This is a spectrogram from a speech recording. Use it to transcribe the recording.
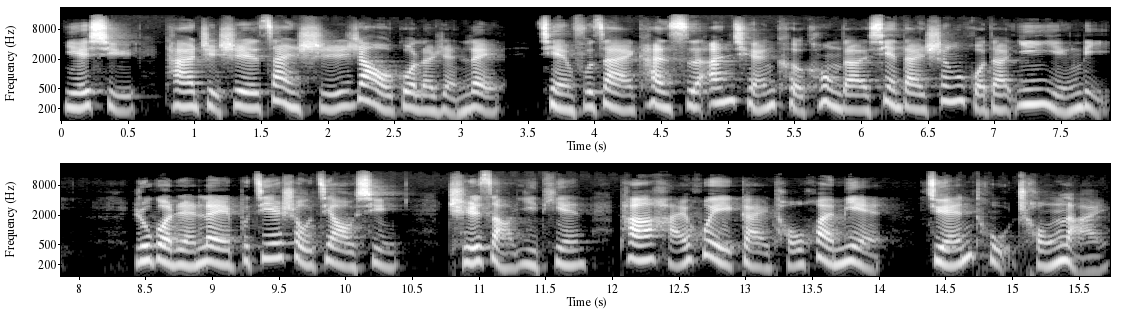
也许他只是暂时绕过了人类，潜伏在看似安全可控的现代生活的阴影里。如果人类不接受教训，迟早一天他还会改头换面，卷土重来。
